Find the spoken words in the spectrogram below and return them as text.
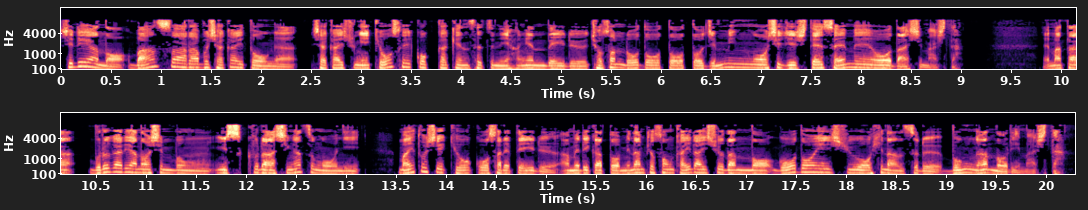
シリアのバースアラブ社会党が社会主義共生国家建設に励んでいる朝鮮労働党と人民を支持して声明を出しました。また、ブルガリアの新聞イスクラ4月号に、毎年強行されているアメリカと南朝鮮海来集団の合同演習を非難する文が載りました。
